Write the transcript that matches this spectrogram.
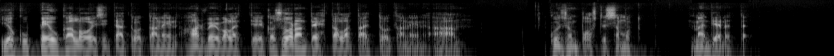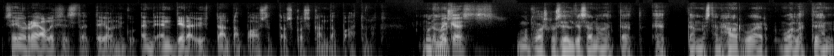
joku peukaloi sitä tuota, niin hardware-valettia, joko suoraan tehtaalla tai tuota, niin, ää, kun se on postissa, mutta mä en tiedä, että se ei ole realistista, että ei ole, niin kuin, en, en tiedä yhtään tapausta, että olisi koskaan tapahtunut. Mutta no vois, mut voisiko silti sanoa, että, että, että tämmöisten hardware-wallettien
